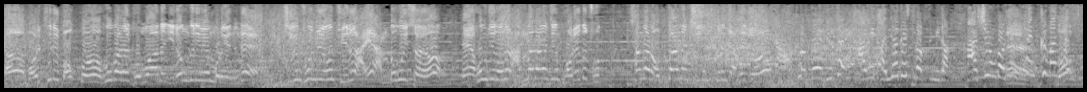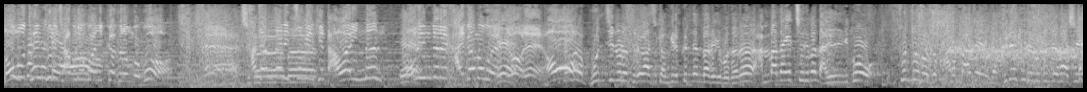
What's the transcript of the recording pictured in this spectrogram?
어, 멀티를 먹고 후반을 도모하는 이런 그림이면 모르겠는데 지금 손주영은 뒤를 아예 안 보고 있어요. 예, 홍진호는 앞마당은 지금 버려도 좋- 상관없다는 지금 그런 자세죠. 야, 그런데 뮤탈이 감히 달려들 수가 없습니다. 아쉬운 것은 예. 탱크만 너, 너무 탱크를 있었는데요. 잡으려고 하니까 그런 거고 예, 지금은- 가장자리 쪽에 이렇게 나와 있는 예. 어린들을 갉아먹어야죠. 예. 어. 그러면 본진으로 들어가서 경기를 끝낸다기보다는 앞마당에 처리만 날리고 선수 바로 빠져야 된다. 그래 도 되거든요, 사실. 자,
